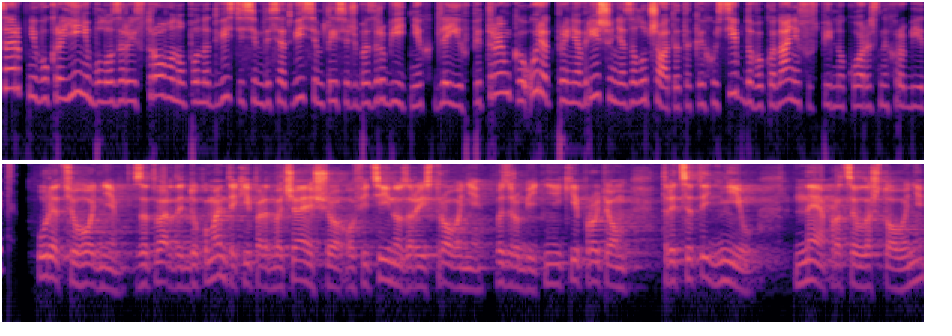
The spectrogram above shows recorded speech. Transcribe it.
серпні в Україні було зареєстровано понад 278 тисяч безробітних. Для їх підтримки уряд прийняв рішення залучати таких осіб до виконання суспільно-корисних робіт. Уряд сьогодні затвердить документ, який передбачає, що офіційно зареєстровані безробітні, які протягом 30 днів не працевлаштовані,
